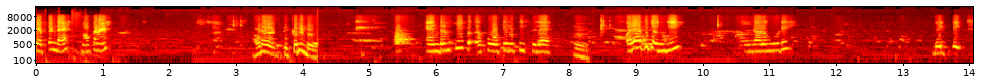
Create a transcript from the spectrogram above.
സ്റ്റെപ്പ് ഉണ്ടേ നോക്കണേ അവിടെ ടിക്കറ്റ് ഉണ്ട് എൻട്രൻസ് ഫീ ഫോർട്ടി റുപ്പീസ് അല്ലേ. ഒരാൾക്ക് ട്വന്റി രണ്ടാളും കൂടി വെയിറ്റ് വെയിറ്റ്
